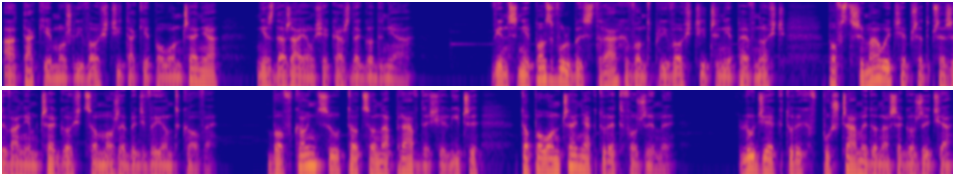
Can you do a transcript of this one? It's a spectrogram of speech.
a takie możliwości, takie połączenia nie zdarzają się każdego dnia. Więc nie pozwól, by strach, wątpliwości czy niepewność powstrzymały cię przed przeżywaniem czegoś, co może być wyjątkowe. Bo w końcu to, co naprawdę się liczy, to połączenia, które tworzymy, ludzie, których wpuszczamy do naszego życia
